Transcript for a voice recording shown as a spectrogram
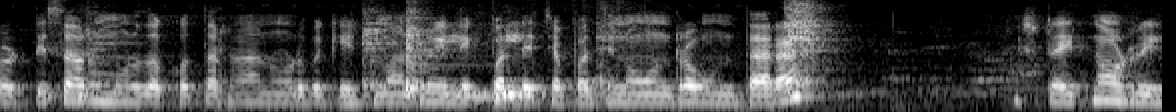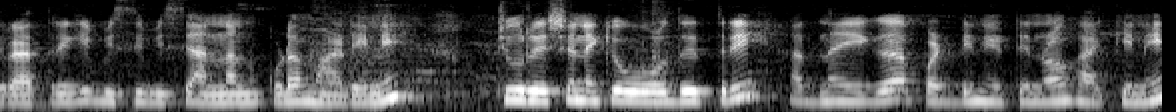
ರೊಟ್ಟಿ, ಸಾರು ಮುರ್ದಕ್ಕೋತಾರ ನೋಡ್ಬೇಕು ಯಜಮಾನ್ರು. ಇಲ್ಲಿಗೆ ಪಲ್ಯ ಚಪಾತಿ ಉಂಡ್ರೆ ಉಣ್ತಾರ. ಇಷ್ಟೈತೆ ನೋಡ್ರಿ, ಈಗ ರಾತ್ರಿಗೆ ಬಿಸಿ ಬಿಸಿ ಅನ್ನನೂ ಕೂಡ ಮಾಡೀನಿ. ಚೂರು ರೇಷನ್ ಹಾಕಿ ಉಳ್ದಿತ್ತು ರೀ ಅದನ್ನ ಈಗ ಪಡ್ಡಿ ಹಿಟ್ಟಿನೊಳಗೆ ಹಾಕೀನಿ.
